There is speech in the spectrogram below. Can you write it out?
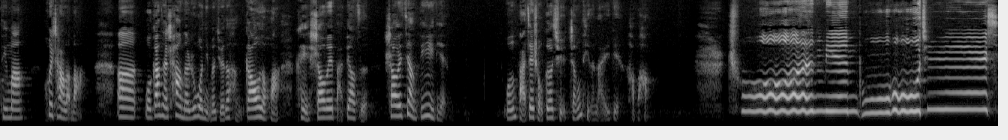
听吗？会唱了吧？呃，我刚才唱的，如果你们觉得很高的话，可以稍微把调子稍微降低一点。我们把这首歌曲整体的来一遍，好不好？春眠不觉晓，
